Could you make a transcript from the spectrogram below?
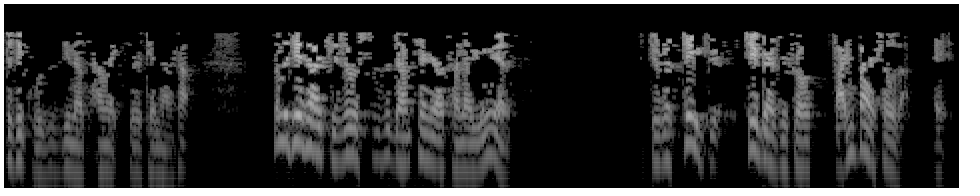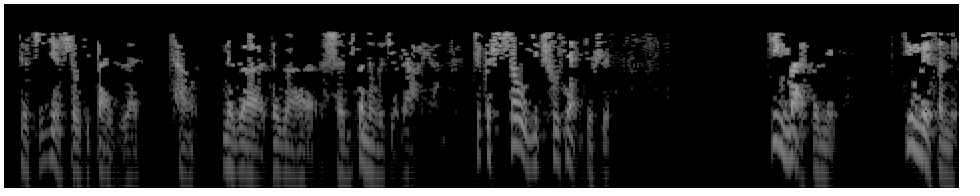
这些谷子进到仓里，就是天堂上。那么接下来启示录十四章，天使要传到永远，就是说这边这边就说凡拜受的，哎，就直接收集袋子在仓那个那个神愤怒的酒榨里了。这个兽一出现就是静脉分明，静脉分明。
